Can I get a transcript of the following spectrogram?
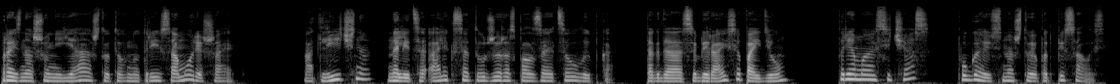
Произношу не я, а что-то внутри само решает. «Отлично!» На лице Алекса тут же расползается улыбка. «Тогда собирайся, пойдем. «Прямо сейчас?» Пугаюсь, на что я подписалась.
